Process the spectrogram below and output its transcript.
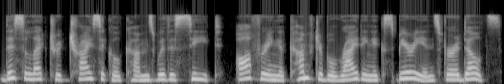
this electric tricycle comes with a seat, offering a comfortable riding experience for adults.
